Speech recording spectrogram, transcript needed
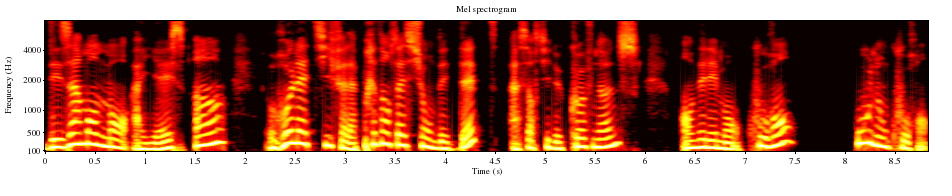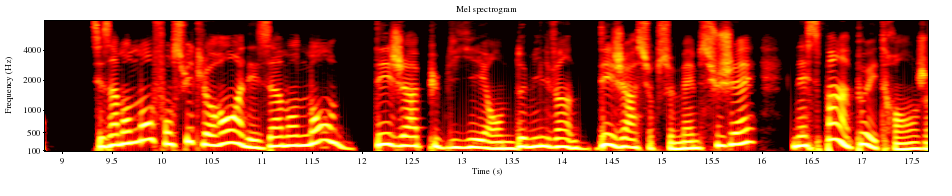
des amendements à IAS 1 relatifs à la présentation des dettes assorties de covenants en éléments courants ou non courants. Ces amendements font suite, Laurent, à des amendements déjà publiés en 2020, déjà sur ce même sujet. N'est-ce pas un peu étrange?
